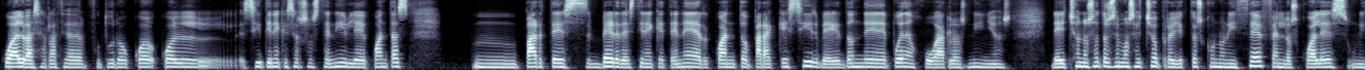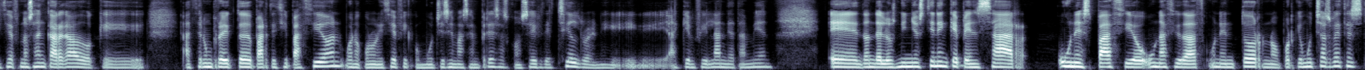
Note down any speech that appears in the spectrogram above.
cuál va a ser la ciudad del futuro, cuál, si tiene que ser sostenible, cuántas partes verdes tiene que tener, cuánto, para qué sirve, dónde pueden jugar los niños. De hecho, nosotros hemos hecho proyectos con UNICEF en los cuales UNICEF nos ha encargado que hacer un proyecto de participación, bueno, con UNICEF y con muchísimas empresas, con Save the Children y, aquí en Finlandia también, eh, donde los niños tienen que pensar un espacio, una ciudad, un entorno, porque muchas veces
